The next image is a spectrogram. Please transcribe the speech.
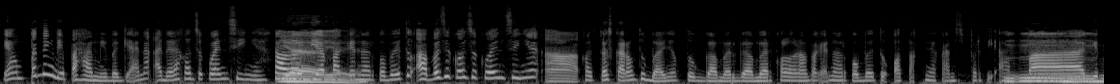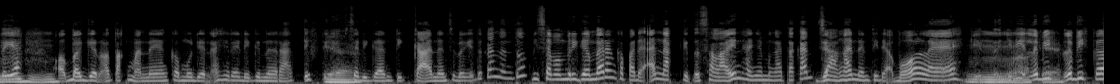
Yang penting dipahami bagi anak adalah konsekuensinya. Kalau Iya, dia iya, pakai iya. narkoba itu apa sih konsekuensinya? Ah, kalau kita sekarang tuh banyak tuh gambar-gambar kalau orang pakai narkoba itu otaknya kan seperti apa Mm-mm, gitu ya. Oh, bagian otak mana yang kemudian akhirnya degeneratif tidak Iya. bisa digantikan dan sebagainya itu kan tentu bisa memberi gambaran kepada anak gitu selain hanya mengatakan jangan dan tidak boleh gitu. Mm, Jadi oke. lebih lebih ke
